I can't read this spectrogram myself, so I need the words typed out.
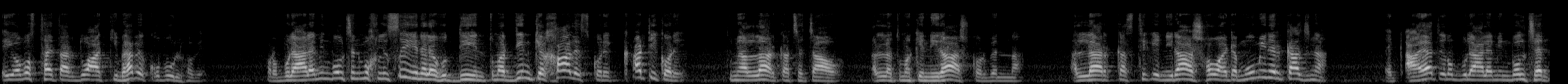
এই অবস্থায় তার দোয়া কীভাবে কবুল হবে? রব্বুল আলমিন বলছেন, মুখলিসিন আলহুদ্দিন, তোমার দিনকে খালেস করে, খাঁটি করে। তুমি আল্লাহর কাছে চাও। আল্লাহ তোমাকে নিরাশ করবেন না। আল্লাহর কাছ থেকে নিরাশ হওয়া এটা মুমিনের কাজ না। এক আয়াতে রব্বুল আলমিন বলছেন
